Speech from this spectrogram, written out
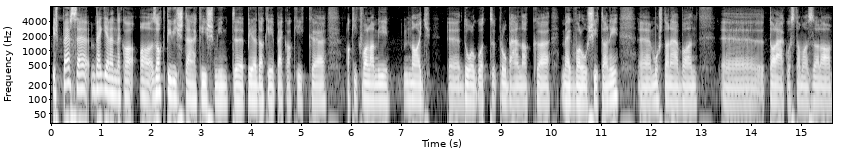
És persze megjelennek a, az aktivisták is, mint példaképek, akik, akik valami nagy dolgot próbálnak megvalósítani. Mostanában találkoztam azzal a,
